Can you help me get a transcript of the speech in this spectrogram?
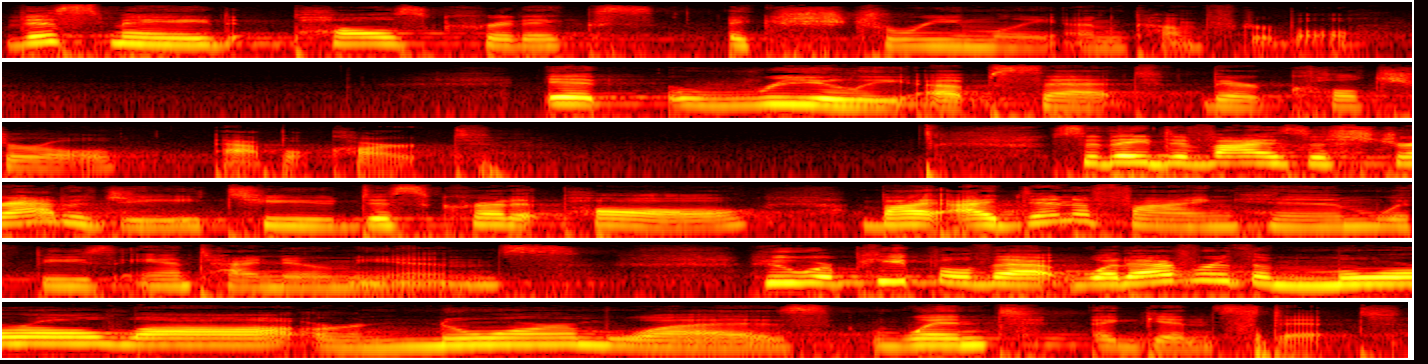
this made Paul's critics extremely uncomfortable. It really upset their cultural apple cart. So they devised a strategy to discredit Paul by identifying him with these antinomians, who were people that, whatever the moral law or norm was, went against it.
